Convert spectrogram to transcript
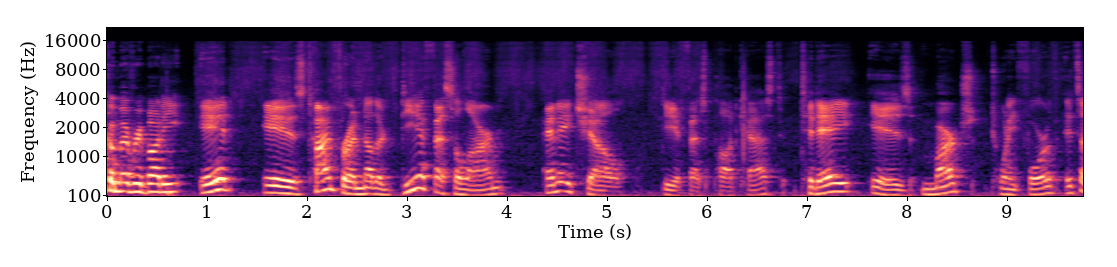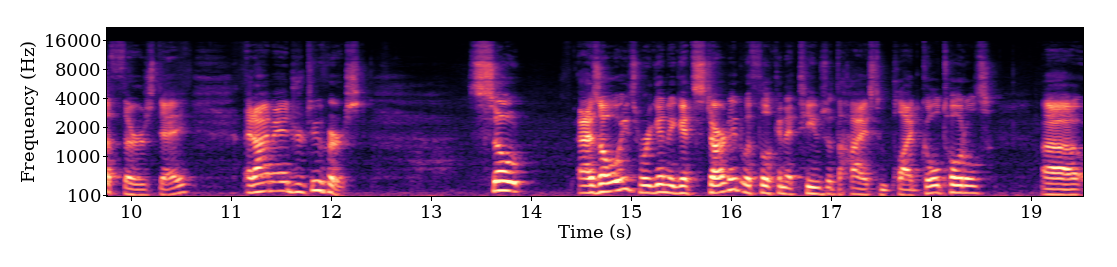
Welcome, everybody. It is time for another DFS Alarm NHL DFS podcast. Today is March 24th. It's a Thursday, and I'm Andrew Dewhurst. So, as always, we're going to get started with looking at teams with the highest implied goal totals. Uh,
